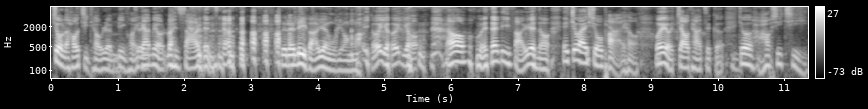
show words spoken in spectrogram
救了好几条人命哈，应该没有乱杀人这样。对对，立法院无用哦，有有有。然后我们在立法院哦，哎，就爱修牌哦，我也有教他这个，就好好吸气，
